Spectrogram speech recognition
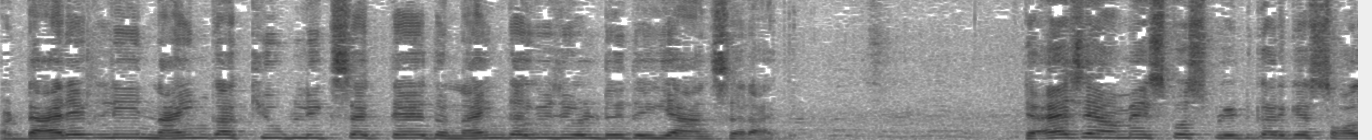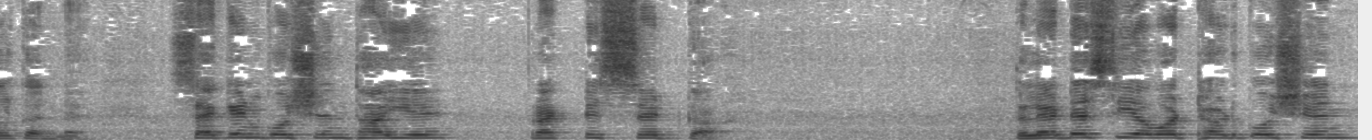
और डायरेक्टली नाइन का क्यूब लिख सकते हैं तो नाइन का क्यूब इक्वल टू तो ये आंसर आ जाए तो ऐसे हमें इसको स्प्लिट करके सॉल्व करना है। सेकेंड क्वेश्चन था ये प्रैक्टिस सेट का। तो let's see our third question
